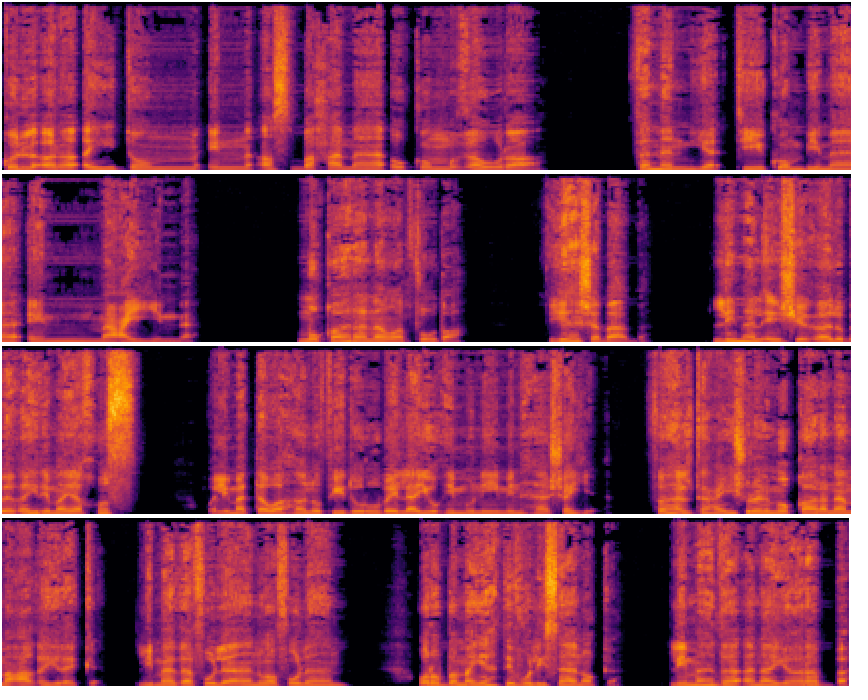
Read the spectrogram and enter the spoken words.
قل أرأيتم إن أصبح ماؤكم غورا فمن يأتيكم بماء معين مقارنة مرفوضة يا شباب لما الانشغال بغير ما يخص؟ ولما التوهان في دروب لا يهمني منها شيء؟ فهل تعيش للمقارنة مع غيرك؟ لماذا فلان وفلان؟ وربما يهتف لسانك لماذا أنا يا رب؟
